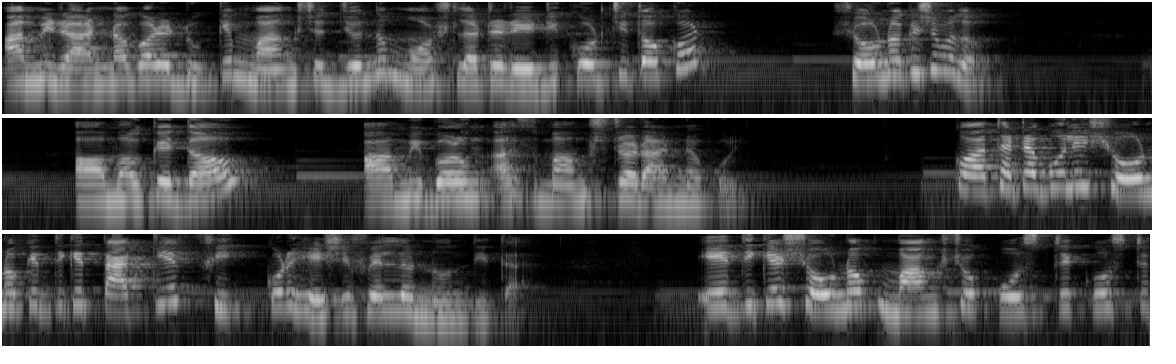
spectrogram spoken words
আমি রান্নাঘরে ঢুকে মাংসের জন্য মশলাটা রেডি করছি তখন। সৌনক এসে বলো আমাকে দাও। আমি বরং আজ মাংসটা রান্না করি। কথাটা বলে সৌনকের দিকে তাকিয়ে ফিক করে হেসে ফেলল নন্দিতা। এদিকে সৌনক মাংস কষতে কষতে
